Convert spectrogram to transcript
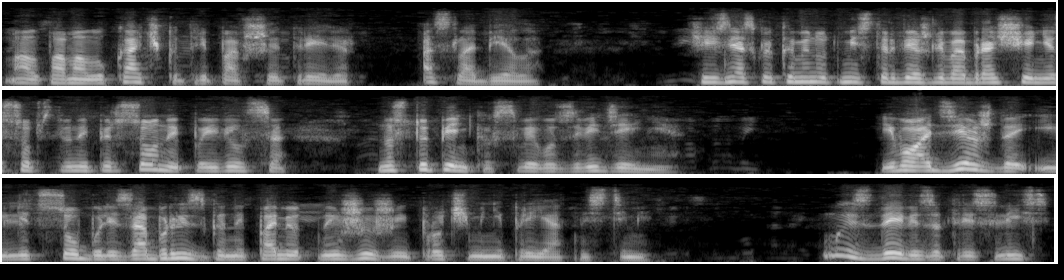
Мало-помалу качка, трепавшая трейлер, ослабела. Через несколько минут мистер вежливое обращение собственной персоной появился на ступеньках своего заведения. Его одежда и лицо были забрызганы пометной жижей и прочими неприятностями. Мы с Дэви затряслись,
